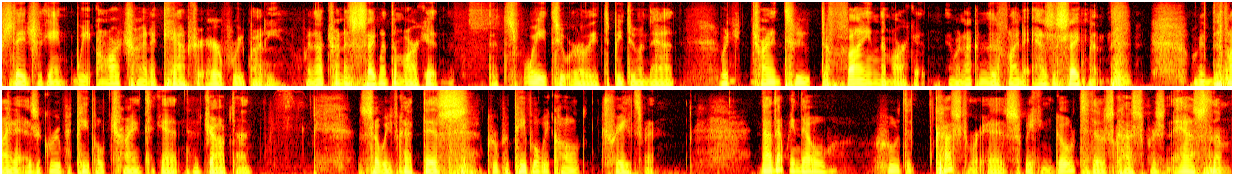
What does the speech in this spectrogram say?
stage of the game, we are trying to capture everybody. We're not trying to segment the market. That's way too early to be doing that. We're trying to define the market, and we're not going to define it as a segment. we're going to define it as a group of people trying to get a job done. So we've got this group of people we call tradesmen. Now that we know who the customer is, we can go to those customers and ask them,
